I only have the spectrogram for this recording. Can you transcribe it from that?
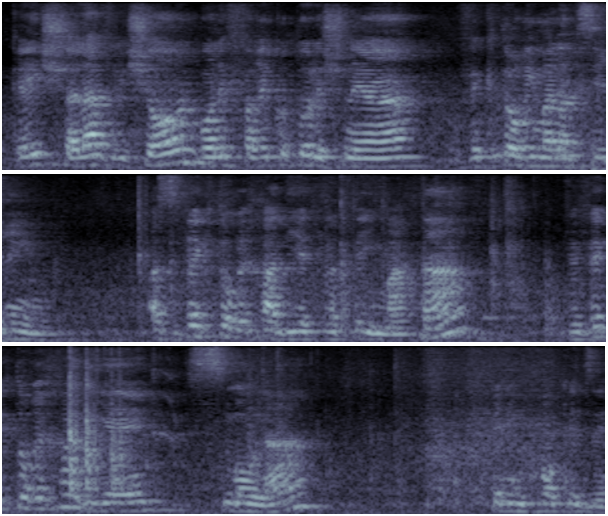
אוקיי, שלב ראשון, בואו נפרק אותו לשני הוקטורים על הצירים. אז וקטור אחד יהיה כלפי מטה, ווקטור אחד יהיה שמאלה, ונמחוק את זה.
